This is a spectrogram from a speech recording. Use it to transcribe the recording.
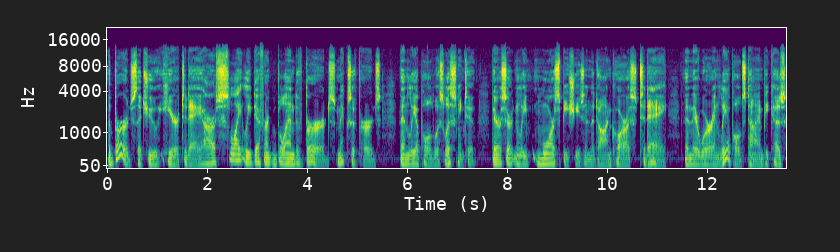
the birds that you hear today are a slightly different blend of birds, mix of birds, than Leopold was listening to. There are certainly more species in the dawn chorus today than there were in Leopold's time because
